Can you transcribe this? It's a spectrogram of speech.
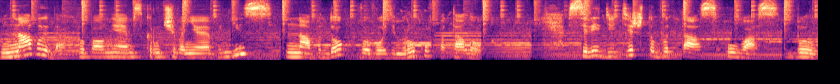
На выдох выполняем скручивание вниз, на вдох выводим руку в потолок. Следите, чтобы таз у вас был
